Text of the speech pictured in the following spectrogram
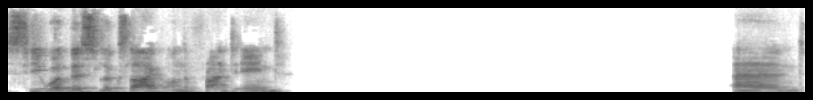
see what this looks like on the front end. And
